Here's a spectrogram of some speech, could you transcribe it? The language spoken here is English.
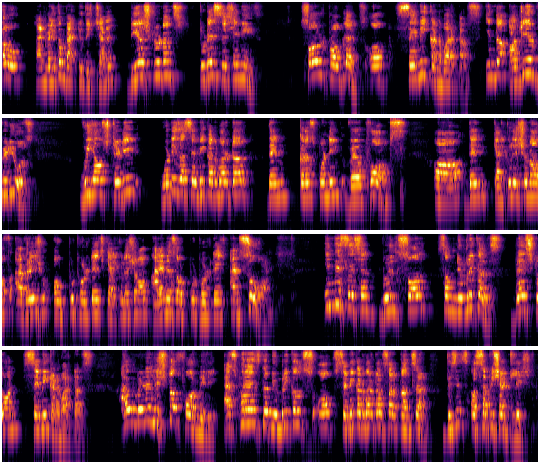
Hello and welcome back to this channel. Dear students, today's session is solve problems of semi-converters. In the earlier videos, we have studied what is a semi-converter, then corresponding waveforms, uh, then calculation of average output voltage, calculation of RMS output voltage and so on. In this session, we will solve some numericals based on semi-converters. I have made a list of formulae. As far as the numericals of semi-converters are concerned, this is a sufficient list.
